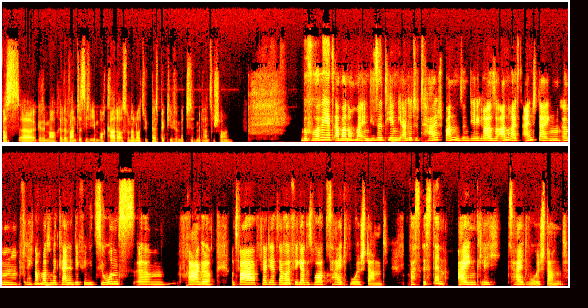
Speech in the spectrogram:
was äh, genau, relevant ist, sich eben auch gerade aus so einer Nord-Süd-Perspektive mit, mit anzuschauen. Bevor wir jetzt aber nochmal in diese Themen, die alle total spannend sind, die ihr gerade so anreißt, einsteigen, ähm, vielleicht nochmal so eine kleine Definitionsfrage. Ähm, Und zwar fällt jetzt ja häufiger das Wort Zeitwohlstand. Was ist denn eigentlich Zeitwohlstand?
